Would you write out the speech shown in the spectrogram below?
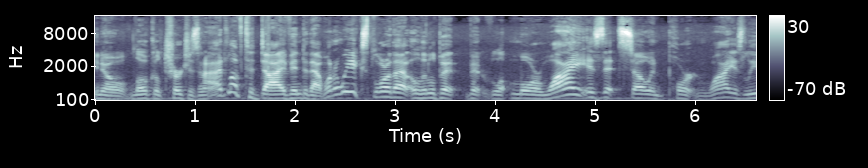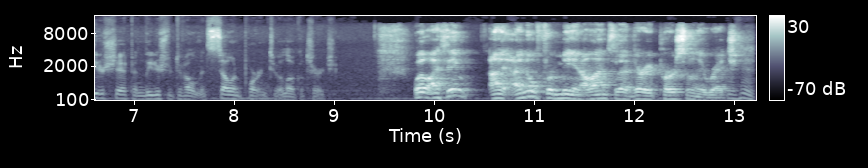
you know, local churches. And I'd love to dive into that. Why don't we explore that a little bit, bit more? Why is it so important? Why is leadership and leadership development so important to a local church? Well, I think I, I, know for me, and I'll answer that very personally, Rich. Mm-hmm.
